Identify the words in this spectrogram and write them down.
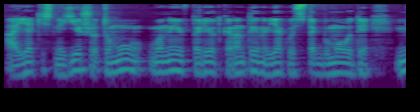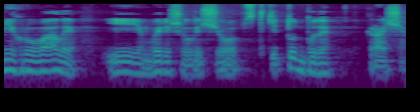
а якість не гірша, тому вони в період карантину якось, так би мовити, мігрували і вирішили, що все-таки тут буде краще.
